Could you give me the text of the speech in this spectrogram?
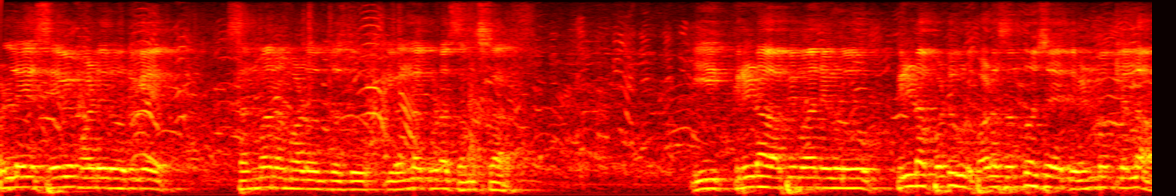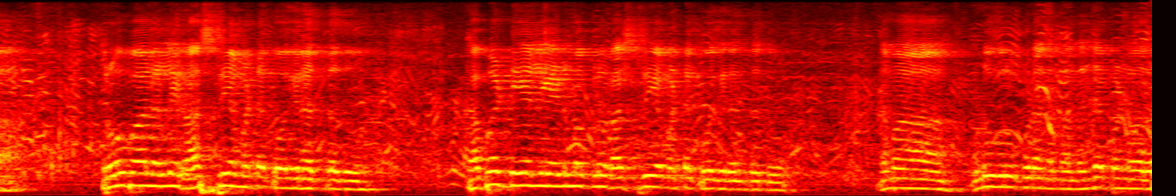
ಒಳ್ಳೆಯ ಸೇವೆ ಮಾಡಿರೋರಿಗೆ ಸನ್ಮಾನ ಮಾಡುವಂಥದ್ದು ಇವೆಲ್ಲ ಕೂಡ ಸಂಸ್ಕಾರ. ಈ ಕ್ರೀಡಾ ಅಭಿಮಾನಿಗಳು ಕ್ರೀಡಾಪಟುಗಳು ಬಹಳ ಸಂತೋಷ ಆಯಿತು. ಹೆಣ್ಮಕ್ಳೆಲ್ಲ ಥ್ರೋಬಾಲಲ್ಲಿ ರಾಷ್ಟ್ರೀಯ ಮಟ್ಟಕ್ಕೆ ಹೋಗಿರೋಂಥದ್ದು. ಕಬಡ್ಡಿಯಲ್ಲಿ ಹೆಣ್ಮಕ್ಳು ರಾಷ್ಟ್ರೀಯ ಮಟ್ಟಕ್ಕೆ ಹೋಗಿರೋಂಥದ್ದು. ನಮ್ಮ ಹುಡುಗರು ಕೂಡ ನಮ್ಮ ನಂಜಪ್ಪಣ್ಣವರ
